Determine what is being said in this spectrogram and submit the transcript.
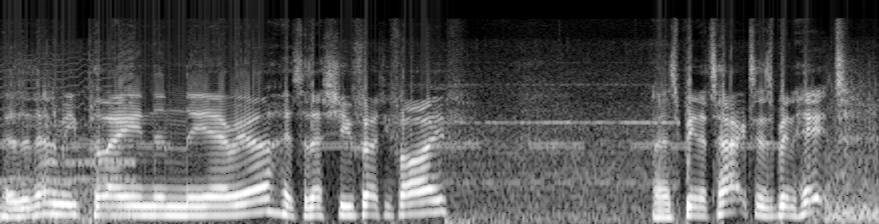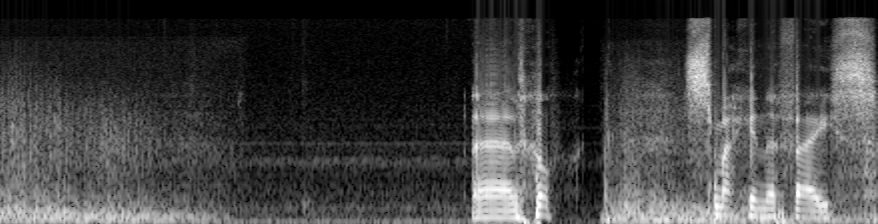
There's an enemy plane in the area. It's an Su-35. And it's been attacked. It's been hit. And oh, smack in the face.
